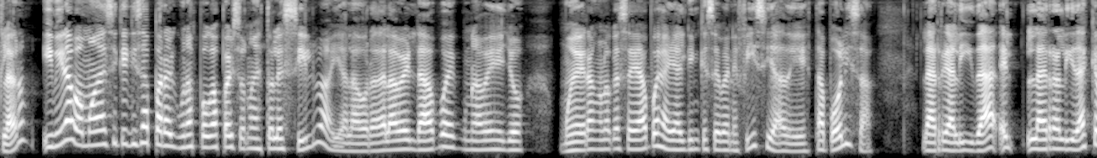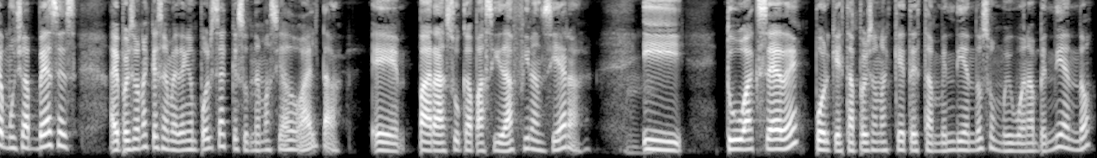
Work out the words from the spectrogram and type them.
Claro. Y mira, vamos a decir que quizás para algunas pocas personas esto les sirva y a la hora de la verdad, pues una vez ellos mueran o lo que sea, pues hay alguien que se beneficia de esta póliza. La realidad, el- la realidad es que muchas veces hay personas que se meten en pólizas que son demasiado altas eh, para su capacidad financiera. Y tú accedes porque estas personas que te están vendiendo son muy buenas vendiendo.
